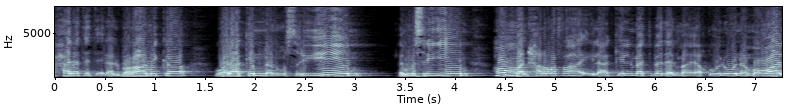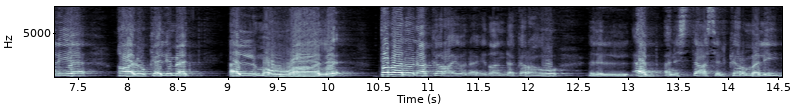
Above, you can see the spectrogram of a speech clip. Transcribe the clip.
حدثت إلى البرامكة ولكن المصريين المصريين هم من حرفها إلى كلمة بدل ما يقولون موالية قالوا كلمة الموال. طبعا هناك رأي أيضا ذكره الأب أنستاس الكرملي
